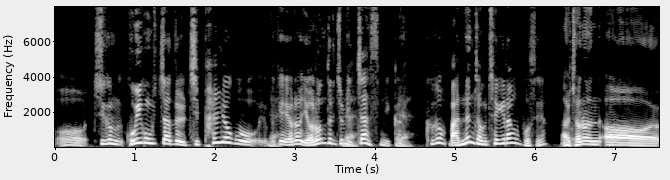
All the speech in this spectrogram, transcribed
어, 지금 고위공직자들 집 팔려고 이렇게 예. 여러 여론들이 좀 예. 있지 않습니까? 예. 그거 맞는 정책이라고 보세요? 아, 저는 어,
